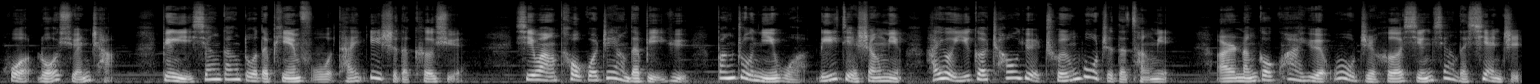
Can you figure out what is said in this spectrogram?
或螺旋场，并以相当多的篇幅谈意识的科学，希望透过这样的比喻，帮助你我理解生命还有一个超越纯物质的层面。而能够跨越物质和形象的限制，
